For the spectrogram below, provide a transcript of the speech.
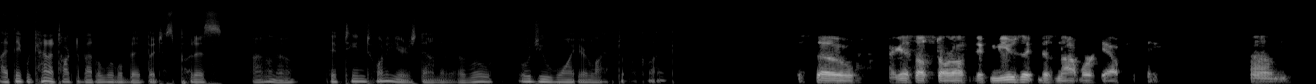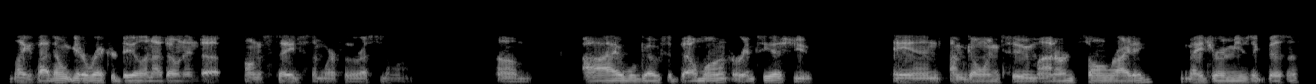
I think we kind of talked about a little bit, but just put us, I don't know, 15, 20 years down the road. What, what would you want your life to look like? So I guess I'll start off. If music does not work out for me, um, like if I don't get a record deal and I don't end up on a stage somewhere for the rest of my life, um, I will go to Belmont or MTSU and I'm going to minor in songwriting, major in music business.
